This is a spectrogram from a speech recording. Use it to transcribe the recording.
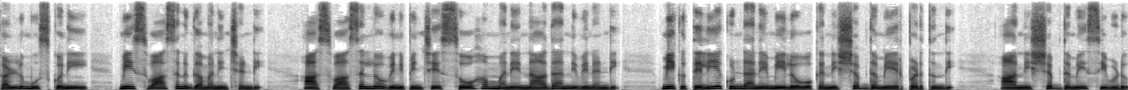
కళ్ళు మూసుకొని మీ శ్వాసను గమనించండి. ఆ శ్వాసంలో వినిపించే సోహం అనే నాదాన్ని వినండి. మీకు తెలియకుండానే మీలో ఒక నిశ్శబ్దం ఏర్పడుతుంది. ఆ నిశ్శబ్దమే శివుడు.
